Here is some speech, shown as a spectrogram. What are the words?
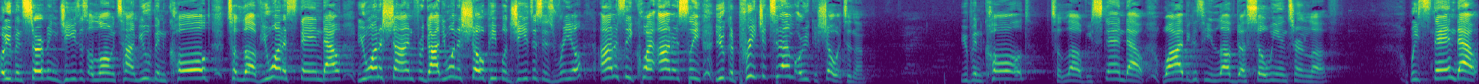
or you've been serving Jesus a long time. You've been called to love. You want to stand out, you want to shine for God, you want to show people Jesus is real. Honestly, quite honestly, you could preach it to them or you could show it to them. You've been called to love. We stand out. Why? Because He loved us, so we in turn love. We stand out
